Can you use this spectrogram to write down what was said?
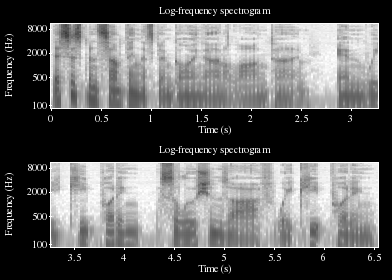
This has been something that's been going on a long time, and we keep putting solutions off. We keep putting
